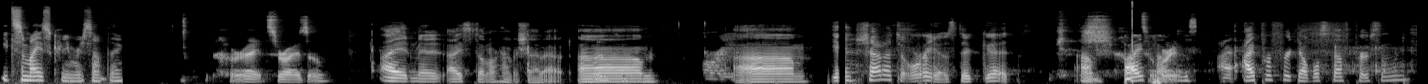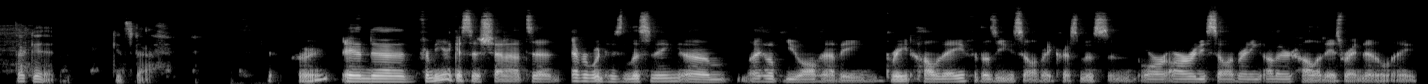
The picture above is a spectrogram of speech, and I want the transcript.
eat some ice cream or something. All right, Sorizo. I admit it. I still don't have a shout out. Um, um, yeah, shout out to Oreos. They're good. Um, Shout buy out to some. Oreos. I, I prefer double stuff personally. They're good. Good stuff. All right, and uh, for me, I guess a shout out to everyone who's listening. Um, I hope you all have a great holiday. For those of you who celebrate Christmas and or are already celebrating other holidays right now, I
